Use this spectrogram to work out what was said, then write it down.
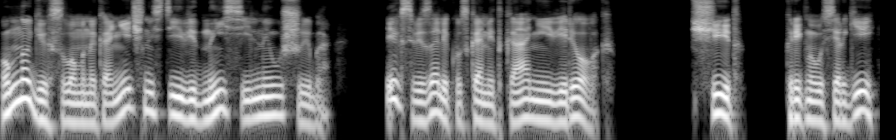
У многих сломаны конечности и видны сильные ушибы. Их связали кусками ткани и веревок. «Щит!» — крикнул Сергей,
